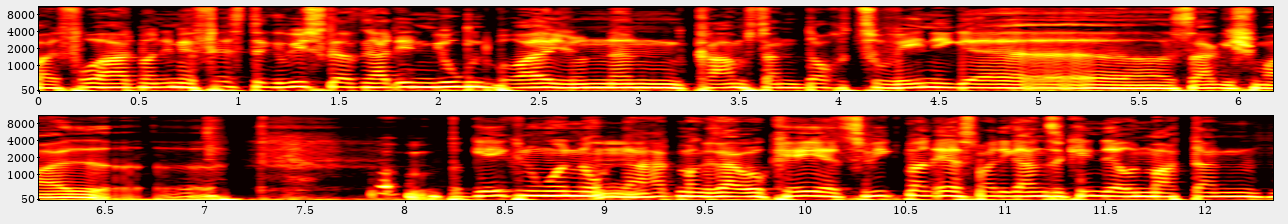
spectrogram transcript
Weil vorher hat man immer feste Gewichtsklassen gehabt im Jugendbereich und dann kam es dann doch zu weniger, äh, sage ich mal, äh, Begegnungen und da hat man gesagt, okay, jetzt wiegt man erstmal die ganze Kinder und macht dann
